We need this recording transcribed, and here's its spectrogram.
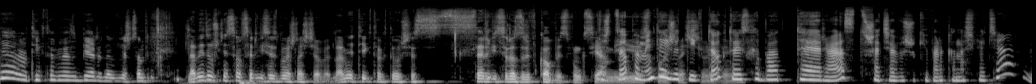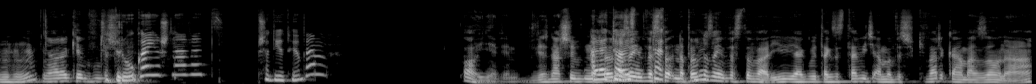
Nie, no TikTok to jest bierny, wiesz co, dla mnie to już nie są serwisy społecznościowe, dla mnie TikTok to już jest serwis rozrywkowy z funkcjami Wiesz co, pamiętaj, że TikTok to jest chyba teraz trzecia wyszukiwarka na świecie? Mhm, ale Czy druga już nawet? Przed YouTube'em? Oj, nie wiem. Znaczy, na, pewno zainwesto- tak. na pewno zainwestowali, jakby tak zestawić ama wyszukiwarkę Amazona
